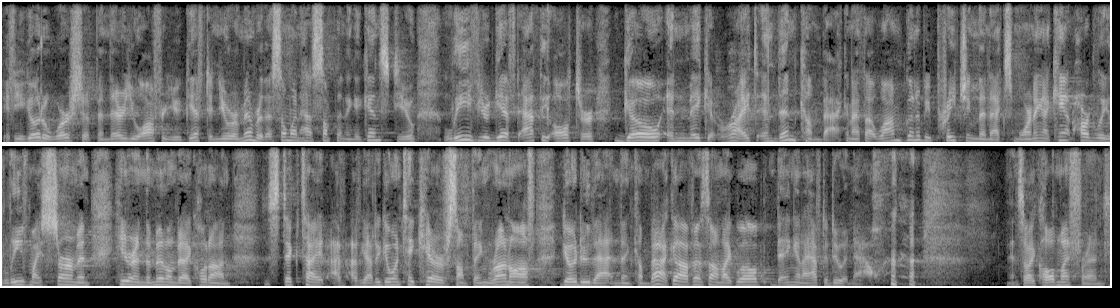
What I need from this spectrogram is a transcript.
if you go to worship and there you offer your gift and you remember that someone has something against you, leave your gift at the altar, go and make it right, and then come back. And I thought, well, I'm going to be preaching the next morning. I can't hardly leave my sermon here in the middle and be like, hold on, stick tight. I've, I've got to go and take care of something, run off, go do that, and then come back up. And so I'm like, well, dang it, I have to do it now. and so I called my friend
